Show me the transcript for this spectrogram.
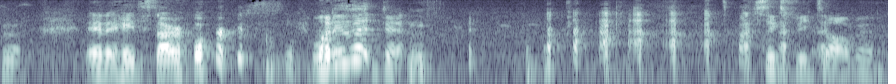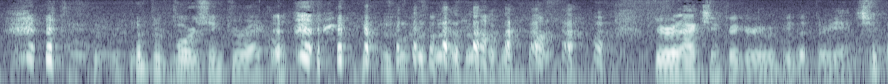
and it hates Star Wars. what is it, Denton? Six feet tall, man. Proportion correctly. If you're an action figure, it would be the three inch.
